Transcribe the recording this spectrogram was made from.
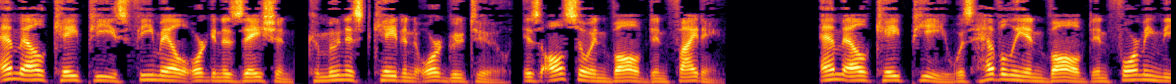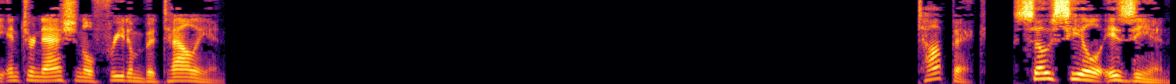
MLKP's female organization, Communist Kadın Örgütü, is also involved in fighting. MLKP was heavily involved in forming the International Freedom Battalion. Social Isyan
